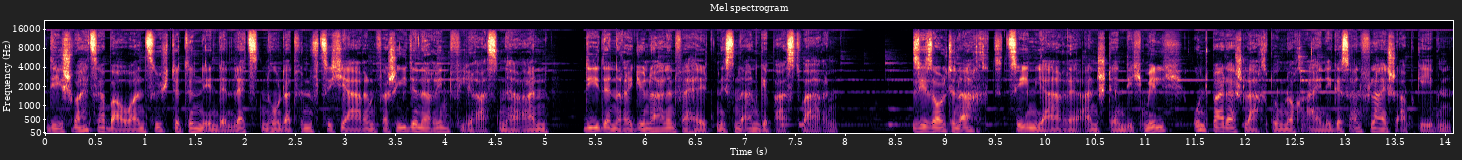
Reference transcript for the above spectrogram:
Die Schweizer Bauern züchteten in den letzten 150 Jahren verschiedene Rindviehrassen heran, die den regionalen Verhältnissen angepasst waren. Sie sollten acht, zehn Jahre anständig Milch und bei der Schlachtung noch einiges an Fleisch abgeben.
